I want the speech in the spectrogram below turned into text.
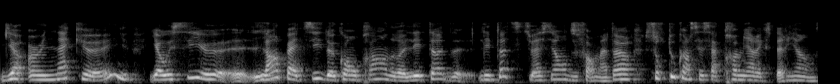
Il y a un accueil, il y a aussi euh, l'empathie de comprendre l'état de, de situation du formateur, surtout quand c'est sa première expérience.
